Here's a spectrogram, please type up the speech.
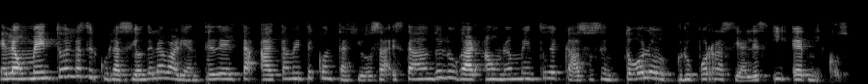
El aumento de la circulación de la variante Delta altamente contagiosa está dando lugar a un aumento de casos en todos los grupos raciales y étnicos.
